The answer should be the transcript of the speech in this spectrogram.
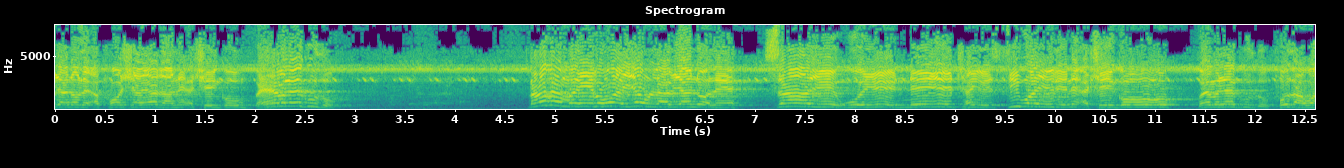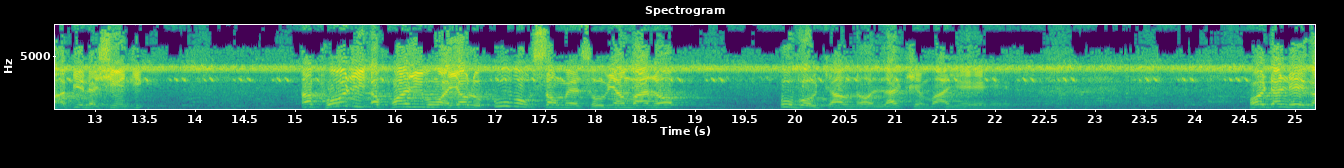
ပြန်တော့လေအဖော်ရှာရတာနဲ့အချိန်ကုန်ဘယ်မလဲကုသိုလ်သာသမယေဘဝရောက်လာပြန်တော့လေစားရည်ဝေရည်နေရည်ထိုင်ရည်စီးပွားရေးတွေနဲ့အချိန်ကုန်ဘယ်မလဲကုသိုလ်ဖိုးသာဝအပြည့်နဲ့ရှင်ကြည့် အဖိုးကြီးအဖွားကြီးဘုံကရောက်လို့ဥပုပ်ဆောင်မဲ့ဆိုပြန်ပါတော့ဥပုပ်ကြောင့်တော့လိုက်ခင်ပါရဲ့ဟောတနေ့က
